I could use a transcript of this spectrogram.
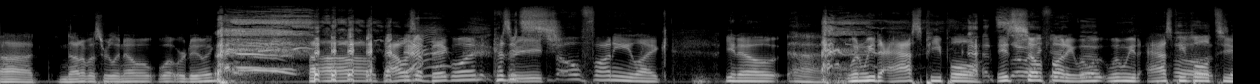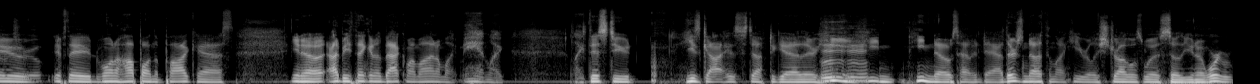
uh, none of us really know what we're doing. uh, that was a big one because it's so funny. Like, you know, uh, when we'd ask people, it's so so, funny when, we, when we'd ask Oh, people so to true. if they'd want to hop on the podcast. You know, I'd be thinking in the back of my mind, I'm like, man, like, like this dude, he's got his stuff together. He Mhm. he he knows how to dad. There's nothing like he really struggles with. So you know, we're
